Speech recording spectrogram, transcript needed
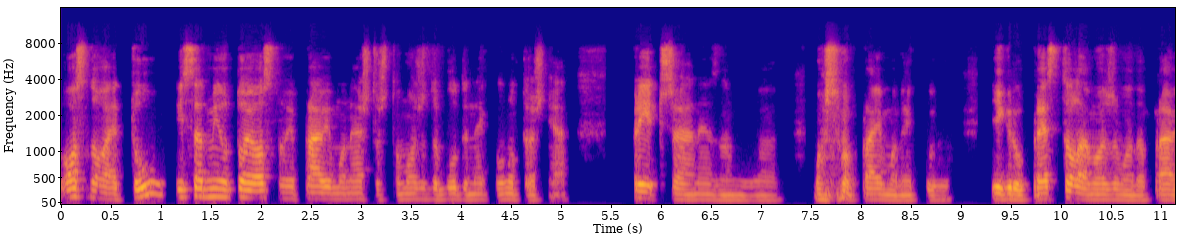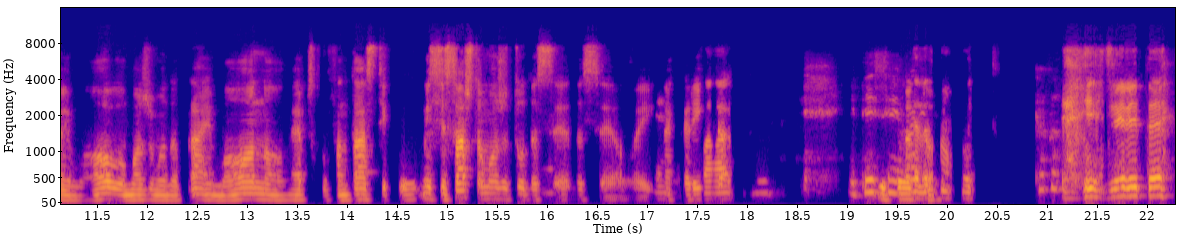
osnova je tu i sad mi u toj osnovi pravimo nešto što može da bude neka unutrašnja priča, ne znam, možemo pravimo neku igru prestola, možemo da pravimo ovo, možemo da pravimo ono, epsku fantastiku. Mislim, svašta može tu da se, da se ovaj, E, neka rika. Pa, I ti si. Kako? izvinite,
